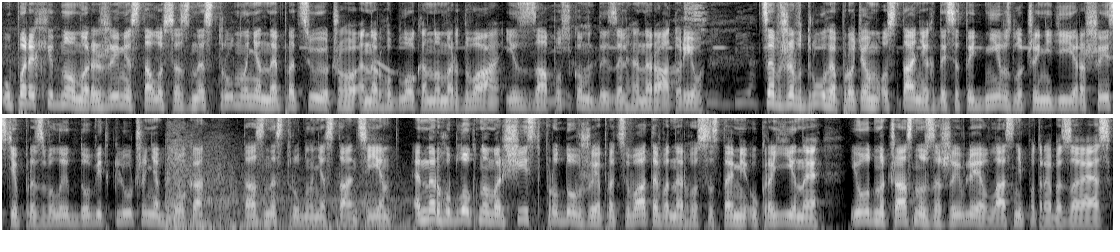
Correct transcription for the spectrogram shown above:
У перехідному режимі сталося знеструмлення непрацюючого енергоблока номер 2 із запуском дизель-генераторів. Це вже вдруге протягом останніх 10 днів злочинні дії рашистів призвели до відключення блока та знеструблення станції. Енергоблок номер 6 продовжує працювати в енергосистемі України і одночасно заживлює власні потреби ЗАЕС.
